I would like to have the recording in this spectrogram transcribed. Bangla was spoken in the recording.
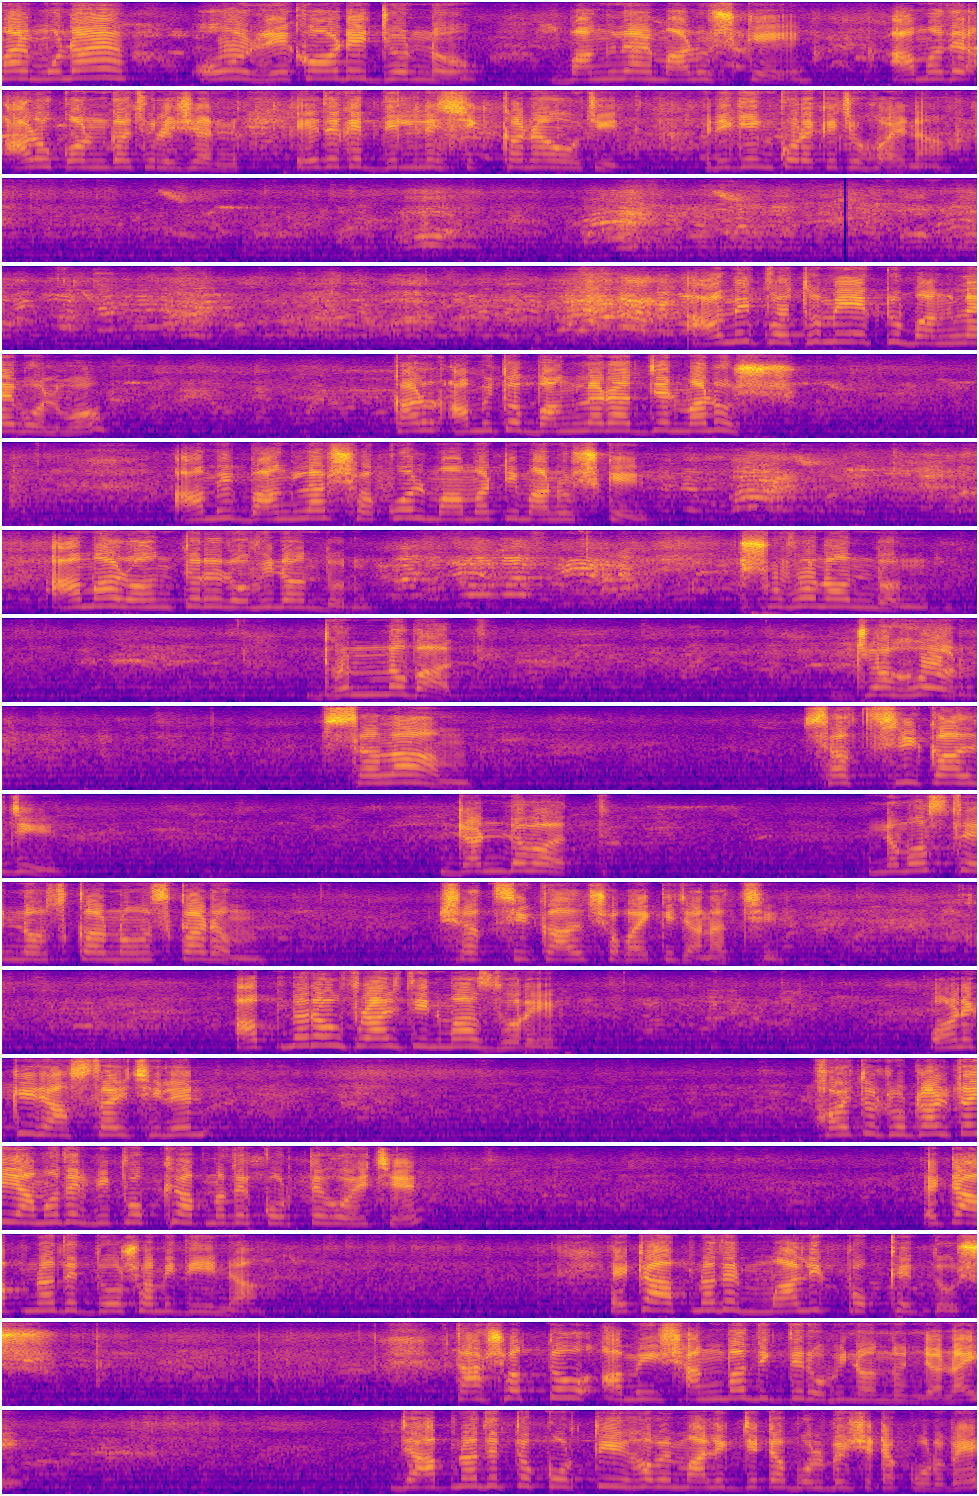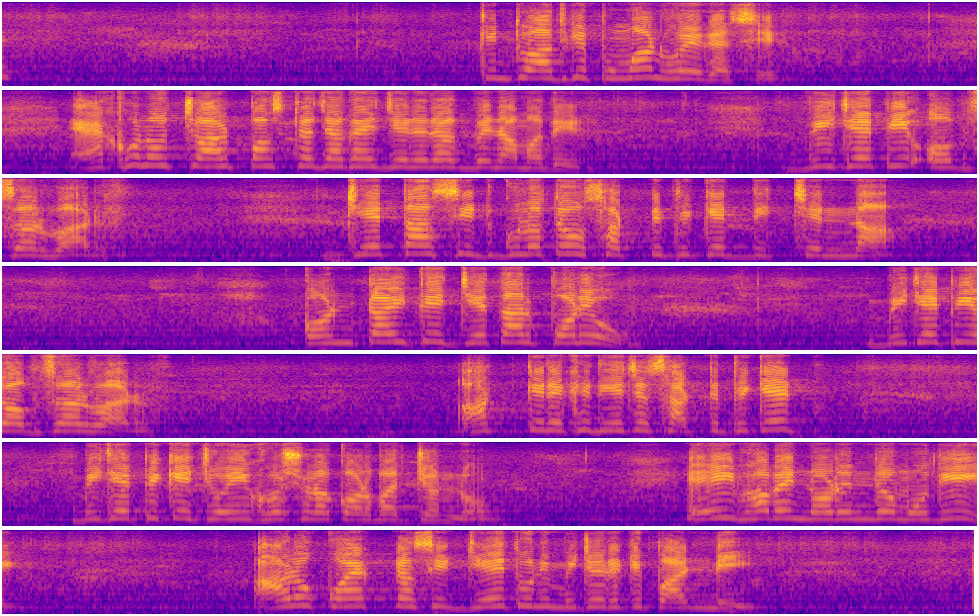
আমার মনে হয় ও রেকর্ডের জন্য বাংলার মানুষকে আমাদের আরও কনগ্রাচুলেশন এদেরকে দিল্লির শিক্ষা নেওয়া উচিত। রিগিং করে কিছু হয় না। আমি প্রথমে একটু বাংলায় বলব। কারণ আমি তো বাংলা রাজ্যের মানুষ। আমি বাংলার সকল মামাটি মানুষকে আমার অন্তরের অভিনন্দন। শুভনন্দন। ধন্যবাদ। জহর। সালাম। সত শ্রীকালজি দণ্ডবত নমস্তে, নমস্কার, নমস্কারম। সত শ্রীকাল সবাইকে জানাচ্ছি। আপনারাও প্রায় তিন মাস ধরে অনেকেই রাস্তায় ছিলেন। হয়তো টোটালটাই আমাদের বিপক্ষে আপনাদের করতে হয়েছে। এটা আপনাদের দোষ, আমি দিই না। এটা আপনাদের মালিক পক্ষের দোষ। তা সত্ত্বেও আমি সাংবাদিকদের অভিনন্দন জানাই যে আপনাদের তো করতেই হবে, মালিক যেটা বলবে সেটা করবে। কিন্তু আজকে প্রমাণ হয়ে গেছে। এখনও চার পাঁচটা জায়গায় জেনে রাখবেন আমাদের। বিজেপি অবজারভার জেতা সিটগুলোতেও সার্টিফিকেট দিচ্ছেন না। কন্টাইতে জেতার পরেও বিজেপি অবজারভার আটকে রেখে দিয়েছে সার্টিফিকেট বিজেপিকে জয়ী ঘোষণা করবার জন্য। এইভাবে নরেন্দ্র মোদী আরও কয়েকটা সিট, যেহেতু উনি মেজরিটি পাননি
